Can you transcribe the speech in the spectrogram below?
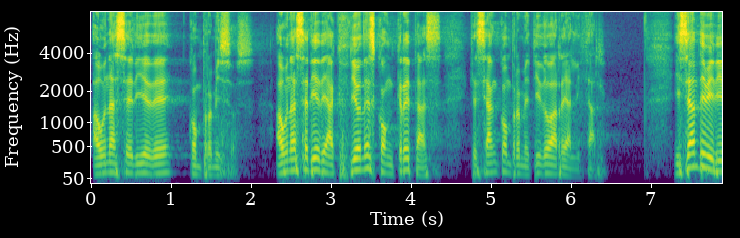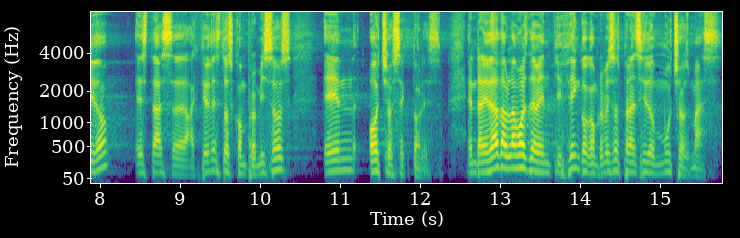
a una serie de compromisos a una serie de acciones concretas que se han comprometido a realizar. Y se han dividido estas eh, acciones, estos compromisos, en ocho sectores. En realidad hablamos de 25 compromisos, pero han sido muchos más.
